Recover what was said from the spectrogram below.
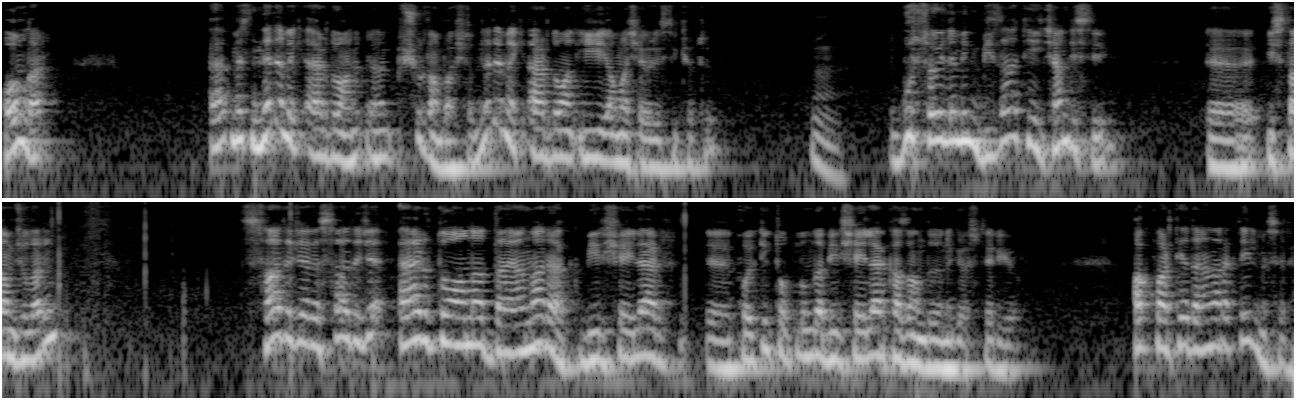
Onlar e, mesela ne demek Erdoğan? Yani şuradan başlayalım. Ne demek Erdoğan iyi ama çevresi kötü? Hmm. Bu söylemin bizatihi kendisi e, İslamcıların sadece ve sadece Erdoğan'a dayanarak bir şeyler, e, politik toplumda bir şeyler kazandığını gösteriyor. AK Parti'ye dayanarak değil mesela.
